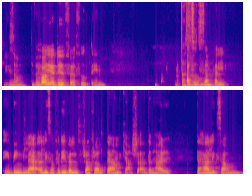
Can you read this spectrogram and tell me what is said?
liksom. Mm. Det Vad behöver- gör du för att få upp din, alltså, till exempel din glädje, liksom, för det är väl framförallt den kanske, den här, det här liksom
